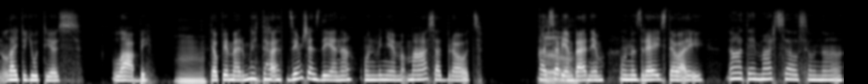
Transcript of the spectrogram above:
lai tu jūties labi. Mm. Tev, piemēram, ir tā dzimšanas diena, un viņiem māsa atbrauc ar Jā. saviem bērniem, un uzreiz tev arī, te ir Marcels, un uh,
